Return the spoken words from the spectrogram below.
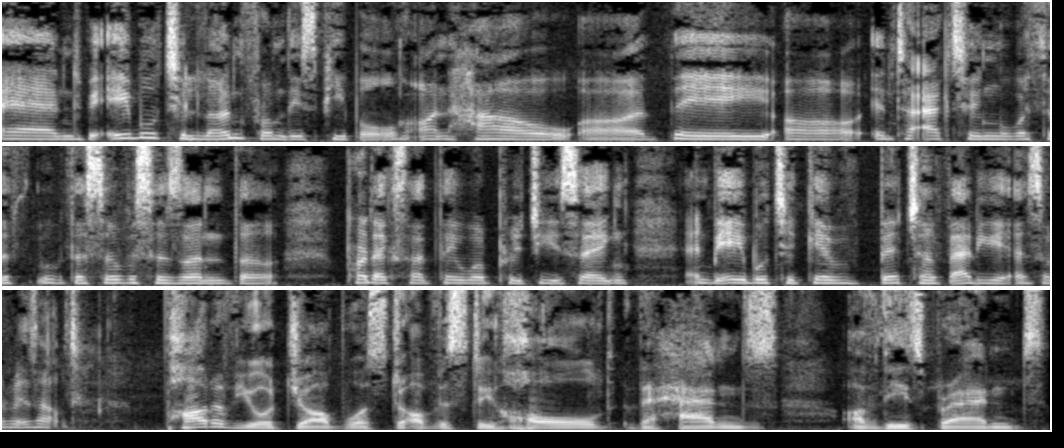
And be able to learn from these people on how uh, they are interacting with the, with the services and the products that they were producing, and be able to give better value as a result part of your job was to obviously hold the hands of these brands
